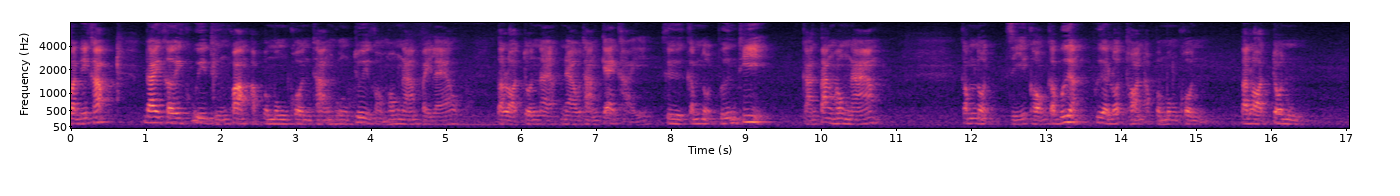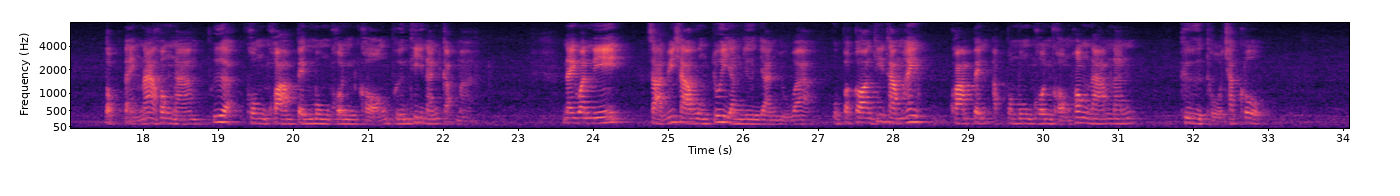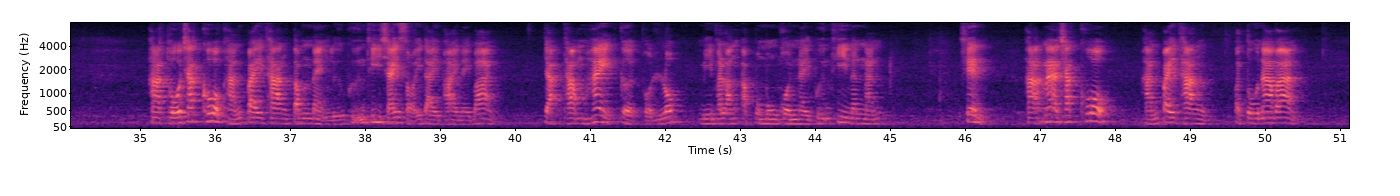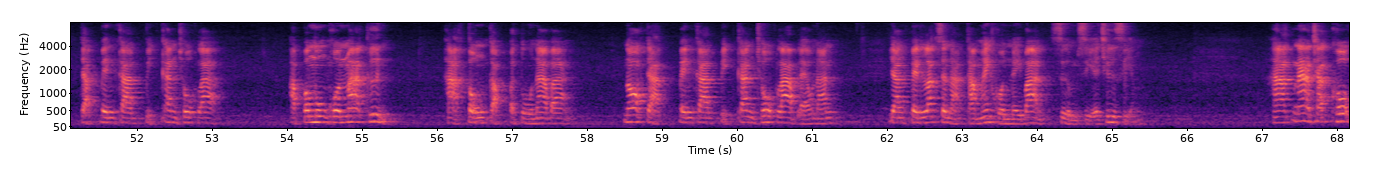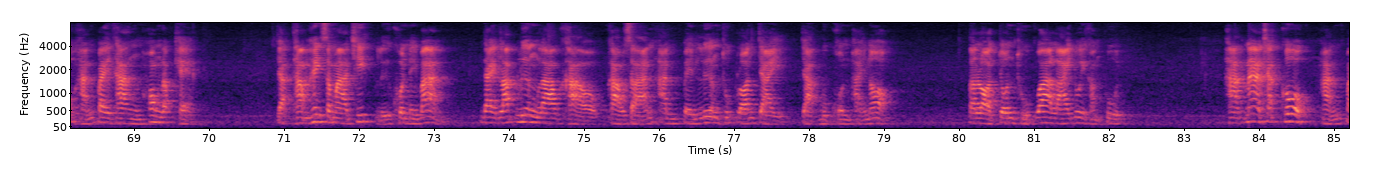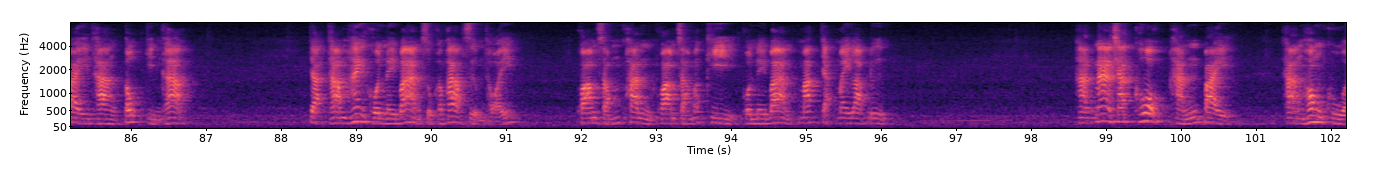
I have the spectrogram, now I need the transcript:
วัสดีครับ ได้เคยคุยถึงความอัปมงคลทางห่วงจุ้ยของห้องน้ำไปแล้ว ตลอดจนแนวแนวทางแก้ไข คือกำหนดพื้นที่การตั้งห้องน้ำกำหนดสีของกระเบื้องเพื่อลดทอนอัปมงคล ตลอดจนตกแต่งหน้าห้องน้ำเพื่อคงความเป็นมงคลของพื้นที่นั้นกลับมา ในวันนี้ศาสตร์วิชาฮวงจุ้ยยังยืนยันอยู่ว่า อุปกรณ์ที่ทำให้ ความเป็นอัปมงคลของห้องน้ำนั้น คือโถชักโครกหากโถชักโครกหันไปทางตำแหน่งหรือพื้นที่ใช้สอยใดภายในบ้าน จะทำให้เกิดผลลบมีพลังอัปมงคลในพื้นที่นั้นๆ เช่น หากหน้าชักโครกหันไปทางประตูหน้าบ้าน จะเป็นการปิดกั้นโชคลาภอัปมงคลมากขึ้น หากตรงกับประตูหน้าบ้าน นอกจากเป็นการปิดกั้นโชคลาภแล้วนั้น ยังเป็นลักษณะทำให้คนในบ้านเสื่อมเสียชื่อเสียง หากหน้าชักโคกหันไปทางห้องรับแขก จะทำให้สมาชิกหรือคนในบ้าน ได้รับเรื่องราวข่าวข่าวสารอันเป็นเรื่องทุกข์ร้อนใจจากบุคคลภายนอก ตลอดจนถูกว่าร้ายด้วยคำพูด หากหน้าชักโคกหันไปทางโต๊ะกินข้าว จะทำให้คนในบ้านสุขภาพเสื่อมถอย ความสัมพันธ์ ความสามัคคีคนในบ้านมักจะไม่ราบรื่น หากหน้าชักโคกหันไปทางห้องครัว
